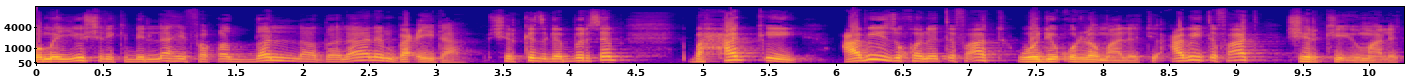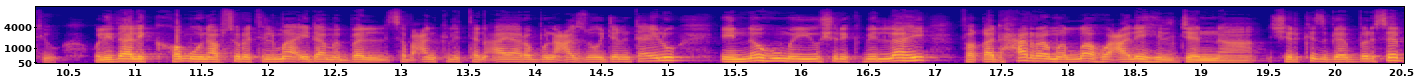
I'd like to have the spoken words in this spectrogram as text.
ወመን ዩሽሪክ ብላሂ ፈቐ ضላ ضላላ ባዒዳ ሽርክ ዝገብር ሰብ ብሓቂ ዓብይ ዝኾነ ጥፍኣት ወዲቁ ኣሎ ማለት እዩ ዓብይ ጥፍኣት ሽርክ እዩ ማለት እዩ ወ ከምኡ ውን ኣብ ሱረት ልማኢዳ መበል 72 ኣያ ረቡና ዘ ወጀል እንታይ ኢሉ እነሁ መን ዩሽሪክ ብላሂ ፈቐድ ሓረመ ላሁ ዓለይህ ልጀና ሽርክ ዝገብር ሰብ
